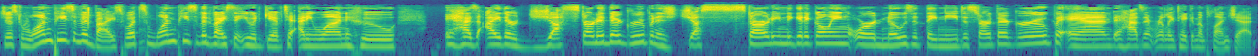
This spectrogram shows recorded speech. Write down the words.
Just one piece of advice. What's one piece of advice that you would give to anyone who has either just started their group and is just starting to get it going or knows that they need to start their group and hasn't really taken the plunge yet?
